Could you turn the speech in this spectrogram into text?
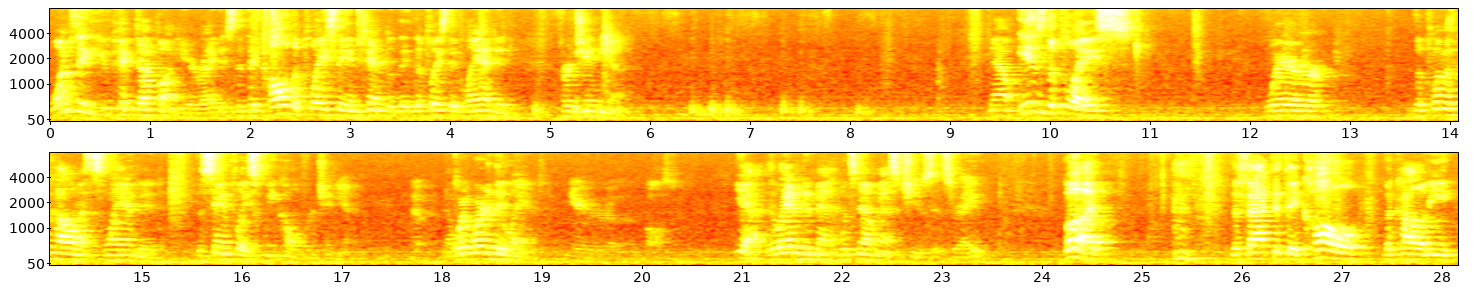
one thing you picked up on here, right, is that they call the place they intend, the, the place they've landed, Virginia. Now, is the place where the Plymouth colonists landed the same place we call Virginia? No, Now, where, where did they land? near uh, Boston. Yeah, they landed in Ma- what's now Massachusetts, right? But the fact that they call the colony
